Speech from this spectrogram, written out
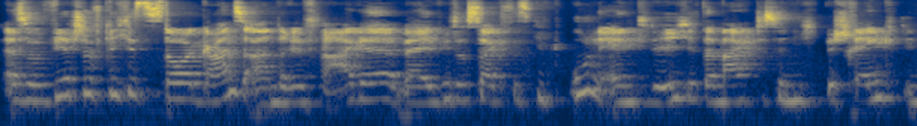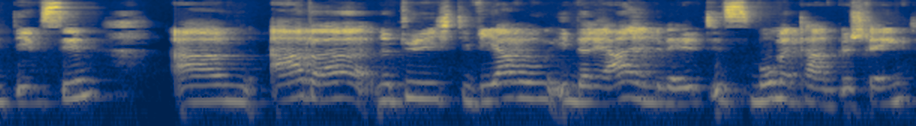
also wirtschaftlich ist es da eine ganz andere Frage, weil, wie du sagst, es gibt unendlich, der Markt ist ja nicht beschränkt in dem Sinn. Ähm, aber natürlich die Währung in der realen Welt ist momentan beschränkt.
